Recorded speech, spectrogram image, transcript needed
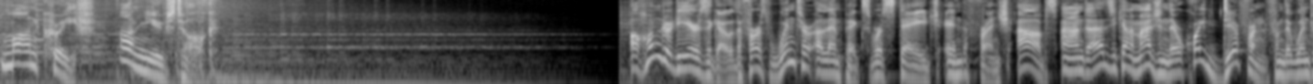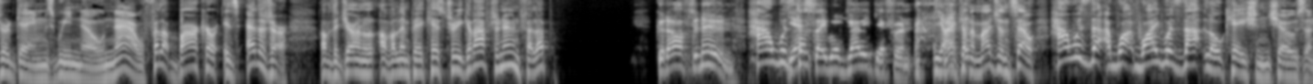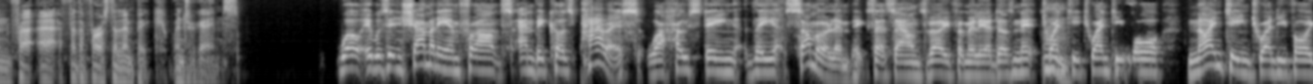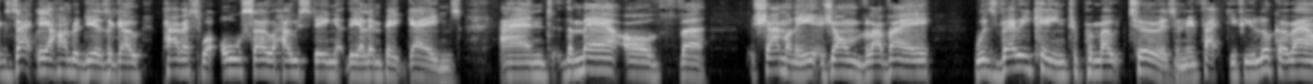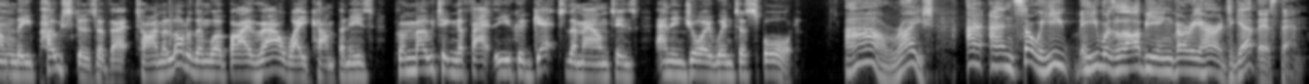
Moncrieff on Newstalk. A hundred years ago, the first Winter Olympics were staged in the French Alps, and as you can imagine, they were quite different from the Winter Games we know now. Philip Barker is editor of the Journal of Olympic History. Good afternoon, Philip. Good afternoon. How was yes, the... they were very different. yeah, I can imagine. So, how was that? Why was that location chosen for uh, for the first Olympic Winter Games? Well, it was in Chamonix in France, and because Paris were hosting the Summer Olympics. That sounds very familiar, doesn't it? Mm. 2024, 1924, exactly 100 years ago, Paris were also hosting the Olympic Games. And the mayor of uh, Chamonix, Jean Vlavet, was very keen to promote tourism. In fact, if you look around the posters of that time, a lot of them were by railway companies promoting the fact that you could get to the mountains and enjoy winter sport. Ah, right. And, and so he he was lobbying very hard to get this then.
